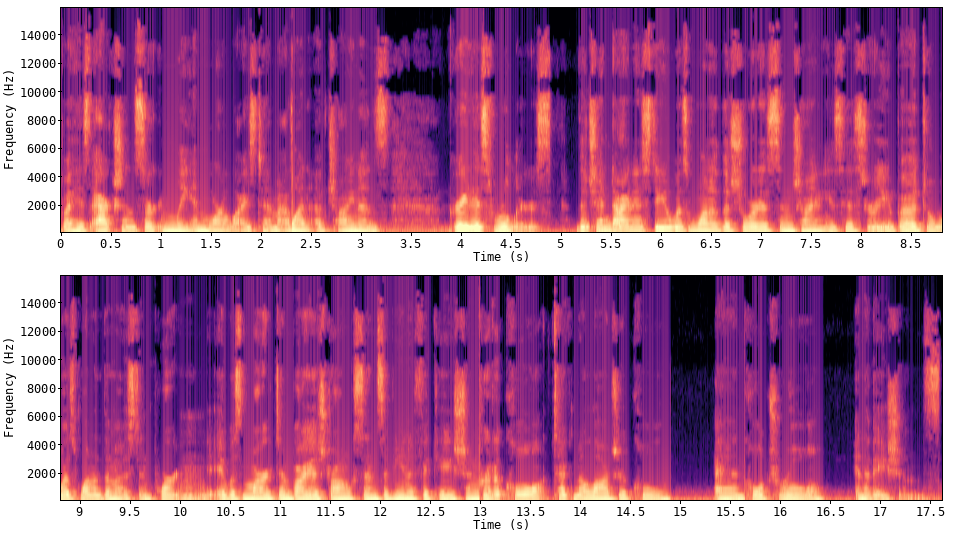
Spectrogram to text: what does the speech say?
but his actions certainly immortalized him as one of China's greatest rulers. The Qin dynasty was one of the shortest in Chinese history, but was one of the most important. It was marked by a strong sense of unification, critical, technological, and cultural innovations.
